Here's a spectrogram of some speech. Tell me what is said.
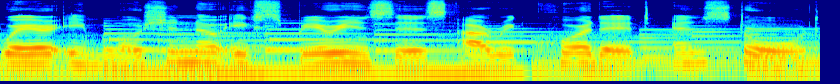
where emotional experiences are recorded and stored.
